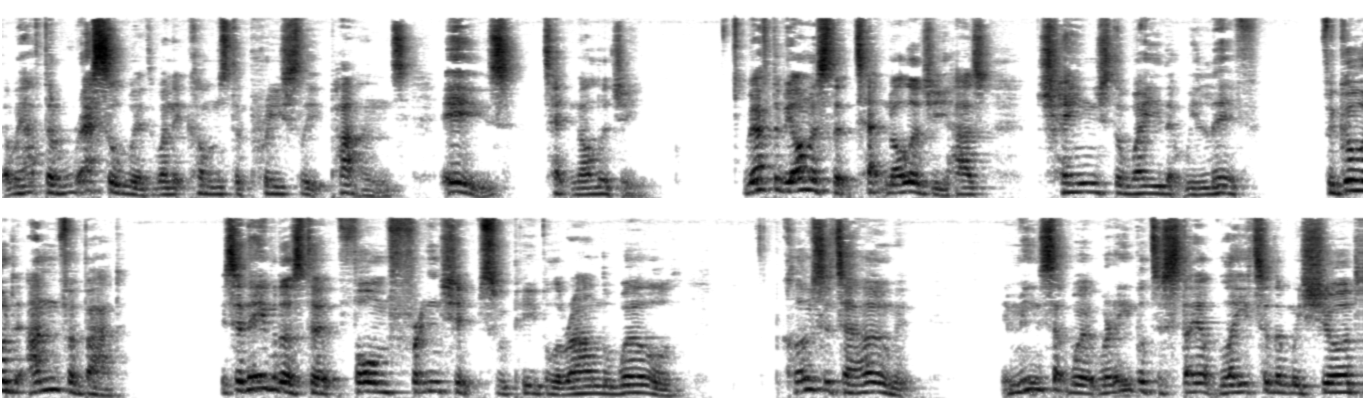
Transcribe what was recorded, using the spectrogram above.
that we have to wrestle with when it comes to pre sleep patterns is technology. We have to be honest that technology has changed the way that we live, for good and for bad. It's enabled us to form friendships with people around the world. Closer to home, it it means that we're, we're able to stay up later than we should.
